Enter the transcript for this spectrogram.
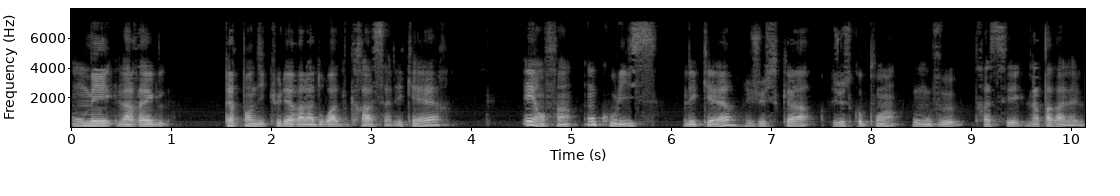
on met la règle perpendiculaire à la droite grâce à l'équerre, et enfin on coulisse l'équerre jusqu'au point où on veut tracer la parallèle.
